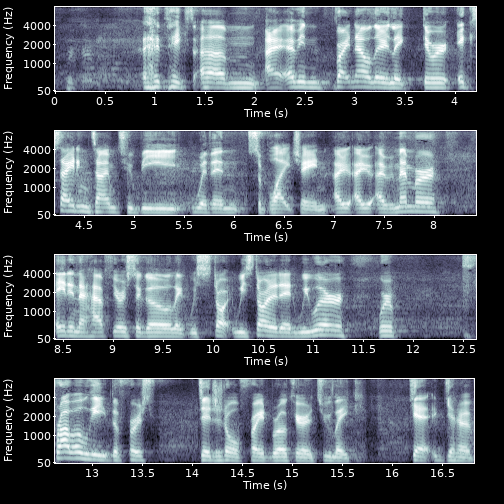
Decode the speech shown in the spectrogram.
yeah, thanks. Um, I, I, mean, right now they're like they were exciting time to be within supply chain. I, I, I remember eight and a half years ago, like we start we started it. We were we're probably the first digital freight broker to like get get a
